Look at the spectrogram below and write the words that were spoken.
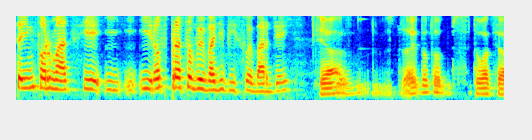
te informacje i, i, i rozpracowywać Wisłę bardziej? Ja, no to sytuacja,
